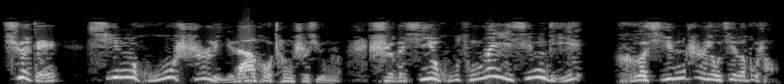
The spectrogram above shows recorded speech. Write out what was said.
却给新湖施礼，然后称师兄了，使得新湖从内心底和新智又近了不少。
